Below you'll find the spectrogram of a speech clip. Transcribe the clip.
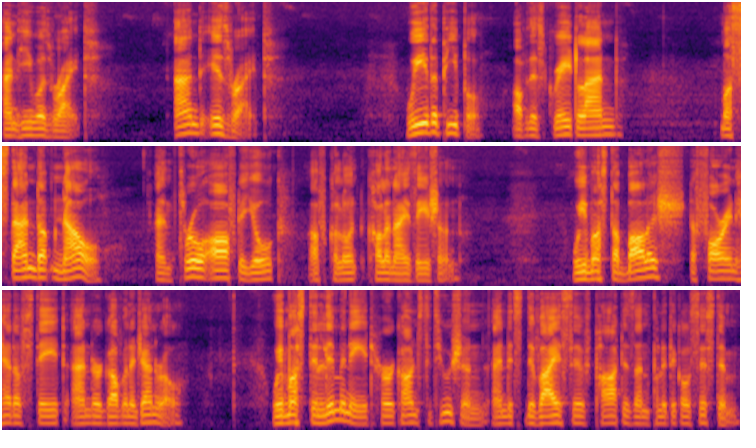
And he was right, and is right. We, the people of this great land, must stand up now and throw off the yoke of colonization. We must abolish the foreign head of state and her governor general. We must eliminate her constitution and its divisive partisan political system.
